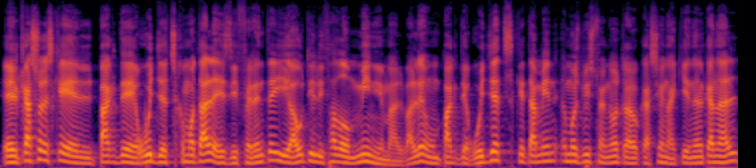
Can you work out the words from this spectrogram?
El caso es que el pack de widgets como tal es diferente y ha utilizado Minimal, ¿vale? Un pack de widgets que también hemos visto en otra ocasión aquí en el canal.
